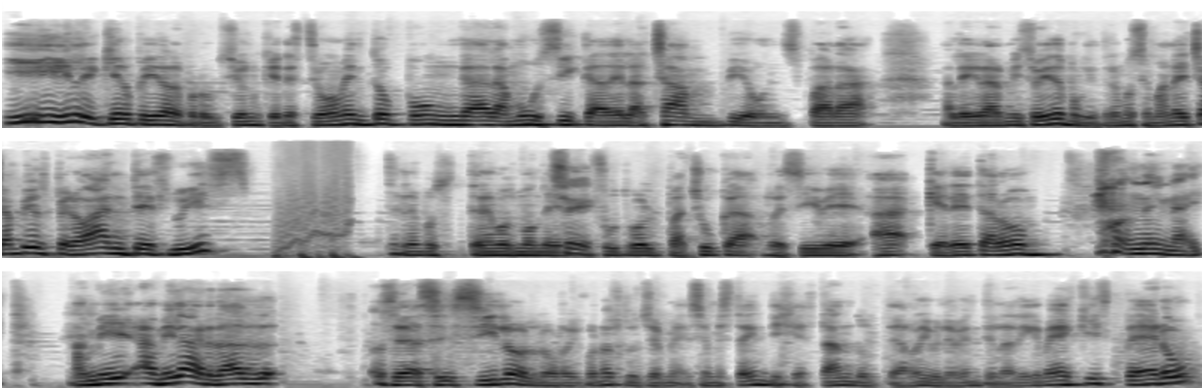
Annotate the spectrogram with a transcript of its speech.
Y le quiero pedir a la producción que en este momento ponga la música de la Champions para alegrar mis oídos, porque tenemos semana de Champions, pero antes, Luis. Tenemos, tenemos Monday Night Football. Pachuca recibe a Querétaro. Monday Night. A mí, a mí la verdad, o sea, sí, sí lo, lo reconozco, se me, se me está indigestando terriblemente la Liga MX, pero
